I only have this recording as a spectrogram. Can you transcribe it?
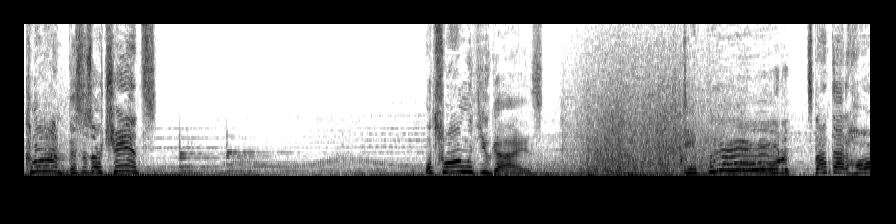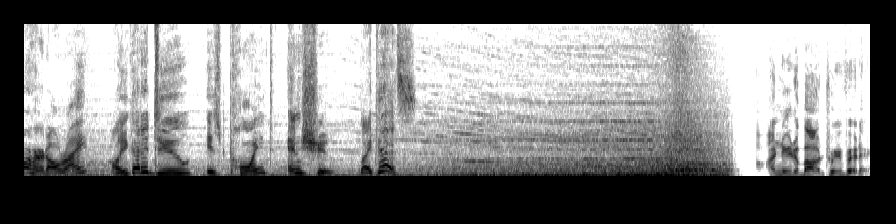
Come on, this is our chance. What's wrong with you guys? Dipper? It's not that hard, all right? All you gotta do is point and shoot, like this. I need about 350.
